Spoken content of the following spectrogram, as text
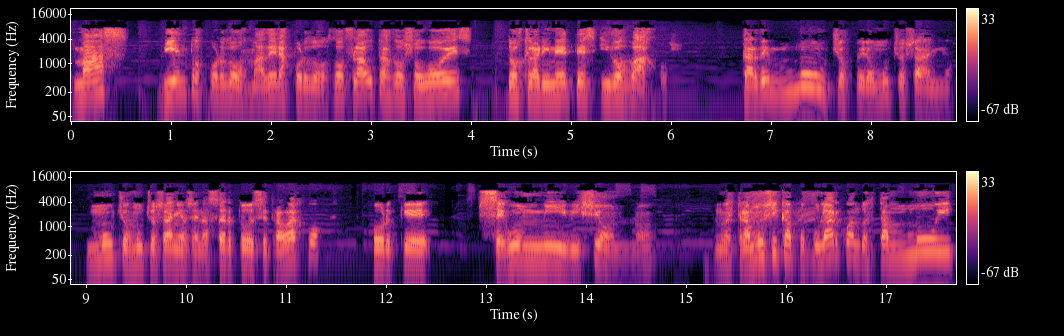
más vientos por dos, maderas por dos, dos flautas, dos oboes, dos clarinetes y dos bajos. Tardé muchos, pero muchos años, muchos, muchos años en hacer todo ese trabajo porque, según mi visión, nuestra música popular cuando está muy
